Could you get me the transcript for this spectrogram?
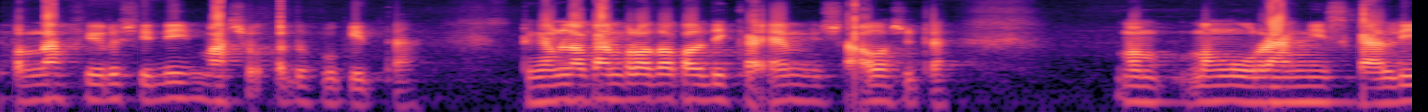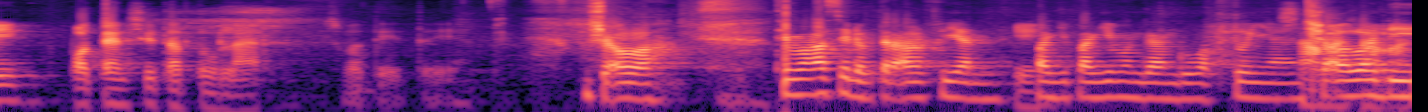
pernah virus ini masuk ke tubuh kita dengan melakukan protokol 3M insya Allah sudah mengurangi sekali potensi tertular seperti itu ya Insya Allah. Terima kasih dokter Alfian. Iya. Pagi-pagi mengganggu waktunya. Insya Sama-sama. Allah di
